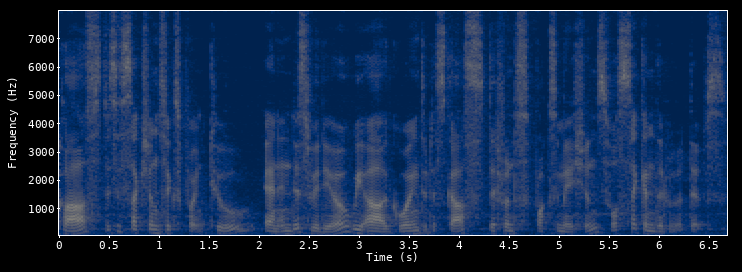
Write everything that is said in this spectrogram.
class, this is section 6.2 and in this video we are going to discuss different approximations for second derivatives.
